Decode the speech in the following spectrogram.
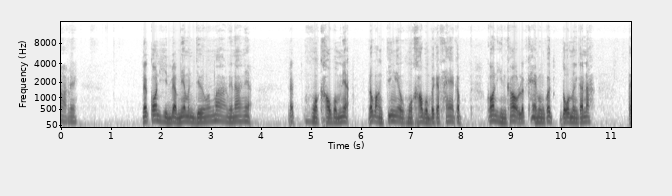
มากเลย แล้วก้อนหินแบบเนี้ยมันเยอะมากๆเลยนะเนี่ย แล้วหัวเข่าผมเนี่ย ระหว่างกิ้งเนี่ยหัวเข่าผมไปกระแทกกับก้อนหินเข้า แล้วแขนผมก็โดนเหมือนกันนะ แต่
